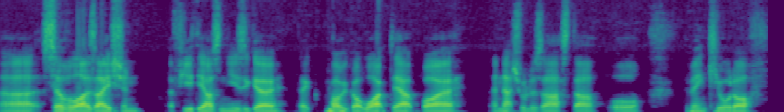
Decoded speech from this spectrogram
uh, civilization a few thousand years ago that probably got wiped out by a natural disaster or being killed off.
